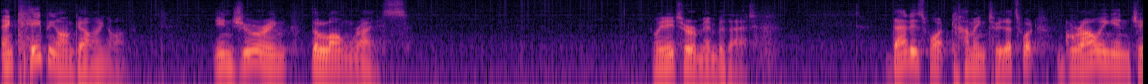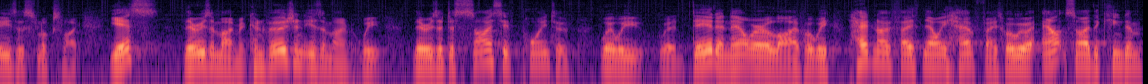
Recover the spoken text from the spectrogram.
and keeping on going on, enduring the long race. We need to remember that. That is what coming to, that's what growing in Jesus looks like. Yes, there is a moment. Conversion is a moment. We, there is a decisive point of where we were dead and now we're alive, where we had no faith, now we have faith, where we were outside the kingdom,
